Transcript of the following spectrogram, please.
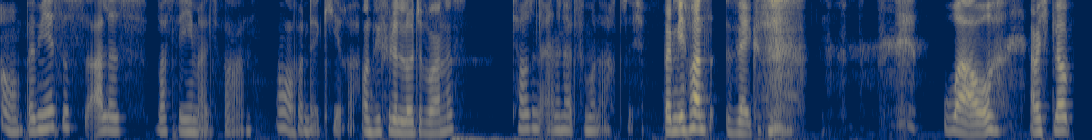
Oh, bei mir ist es alles, was wir jemals waren. Oh. Von der Kira. Und wie viele Leute waren es? 1185. Bei mir waren es sechs. Wow. Aber ich glaube,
